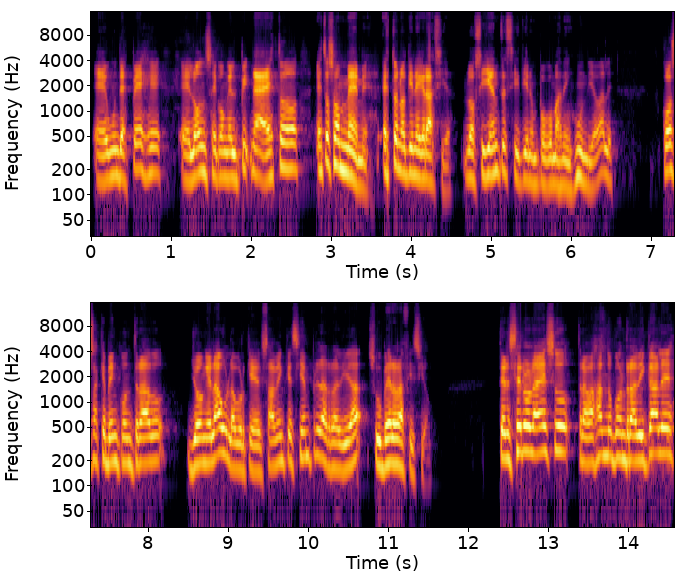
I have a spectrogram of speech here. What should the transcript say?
eh, un despeje, el 11 con el pi. Nada, esto, estos son memes. Esto no tiene gracia. Lo siguiente sí tiene un poco más de injundia, ¿vale? Cosas que me he encontrado yo en el aula, porque saben que siempre la realidad supera la ficción. Tercero la ESO, trabajando con radicales,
